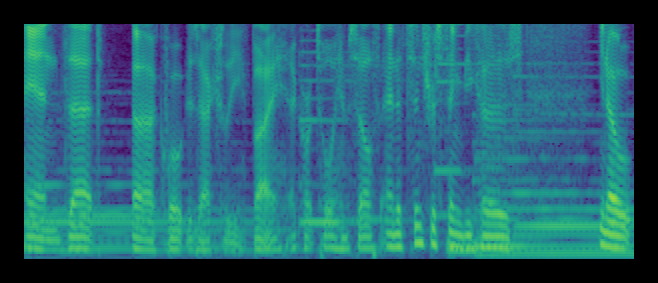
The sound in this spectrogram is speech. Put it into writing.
And that uh, quote is actually by Eckhart Tolle himself. And it's interesting because, you know,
